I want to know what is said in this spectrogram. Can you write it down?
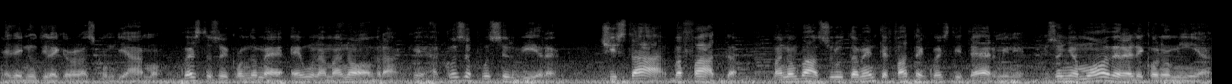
ed è inutile che lo nascondiamo. Questo secondo me è una manovra che a cosa può servire? ci sta, va fatta, ma non va assolutamente fatta in questi termini. Bisogna muovere l'economia,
